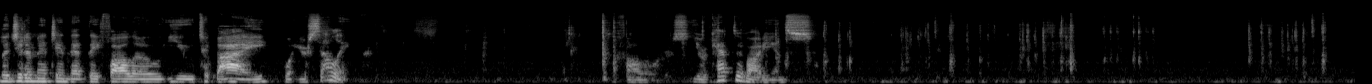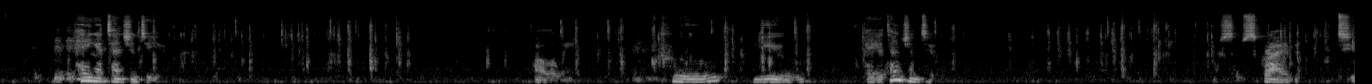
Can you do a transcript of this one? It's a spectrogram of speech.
legitimate in that they follow you to buy what you're selling. Followers. Your captive audience paying attention to you. Following who you pay attention to or subscribe to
